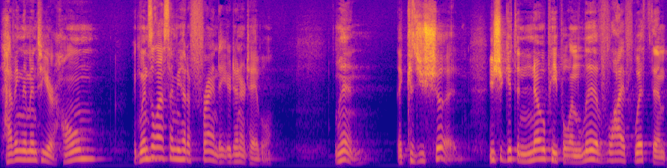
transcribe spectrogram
having them into your home. Like when's the last time you had a friend at your dinner table? When? Because like, you should. You should get to know people and live life with them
